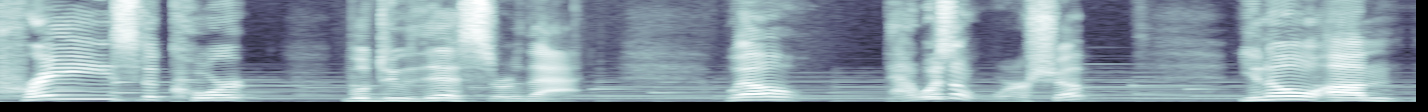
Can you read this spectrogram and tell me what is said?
prays the court will do this or that. Well, that wasn't worship. You know, um,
